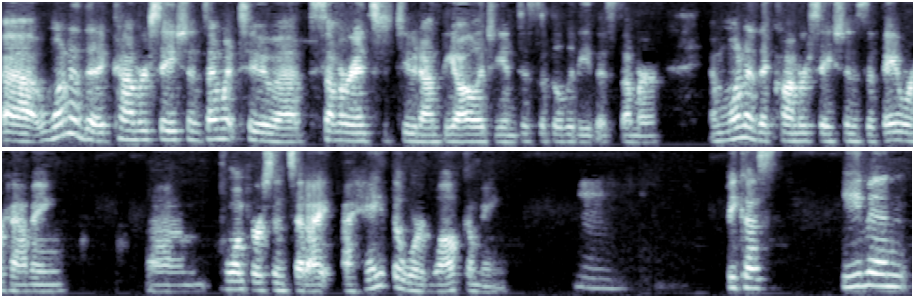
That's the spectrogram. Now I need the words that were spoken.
Uh, one of the conversations I went to a summer institute on theology and disability this summer, and one of the conversations that they were having, um, one person said, "I, I hate the word welcoming mm. because even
